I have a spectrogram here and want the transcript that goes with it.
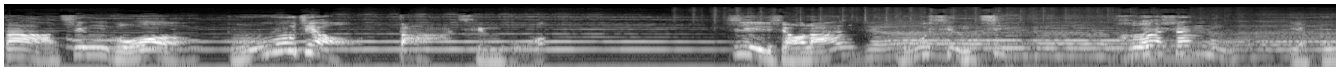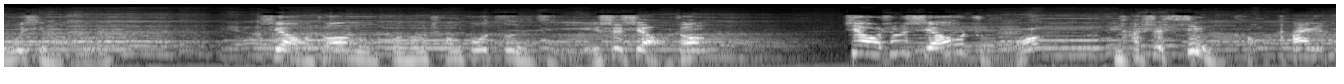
大清国不叫大清国，纪晓岚不姓纪，和珅也不姓和，孝庄不能称呼自己是孝庄，叫声小主那是信口开河，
